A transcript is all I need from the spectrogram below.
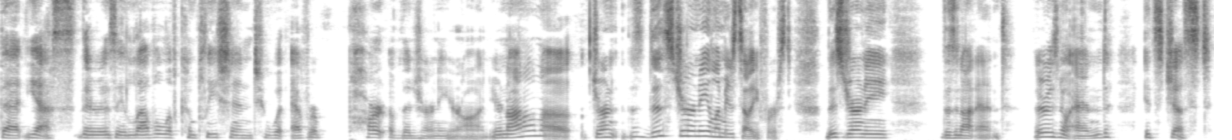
That yes, there is a level of completion to whatever part of the journey you're on. You're not on a journey. This, this journey, let me just tell you first, this journey does not end. There is no end. It's just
